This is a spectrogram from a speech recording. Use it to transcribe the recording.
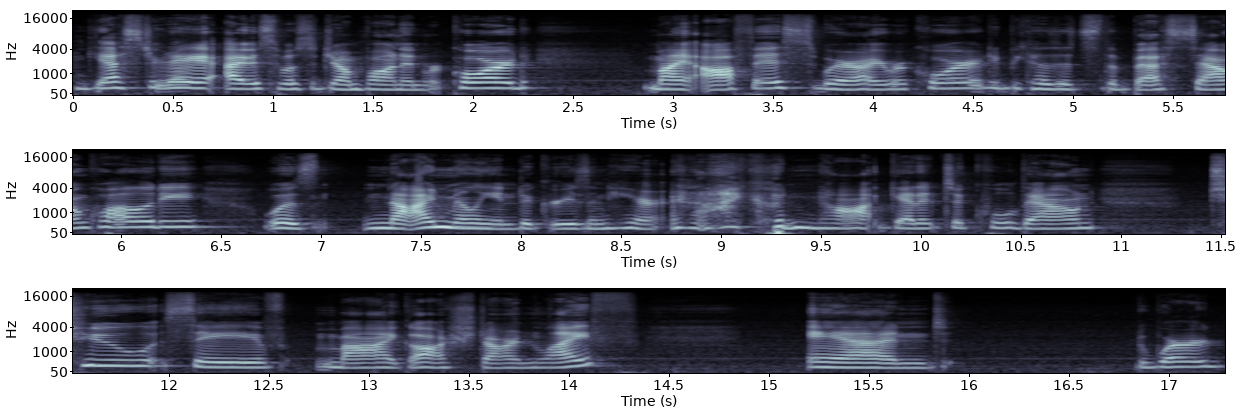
yesterday I was supposed to jump on and record my office where I record because it's the best sound quality was 9 million degrees in here and I could not get it to cool down to save my gosh darn life. And we're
